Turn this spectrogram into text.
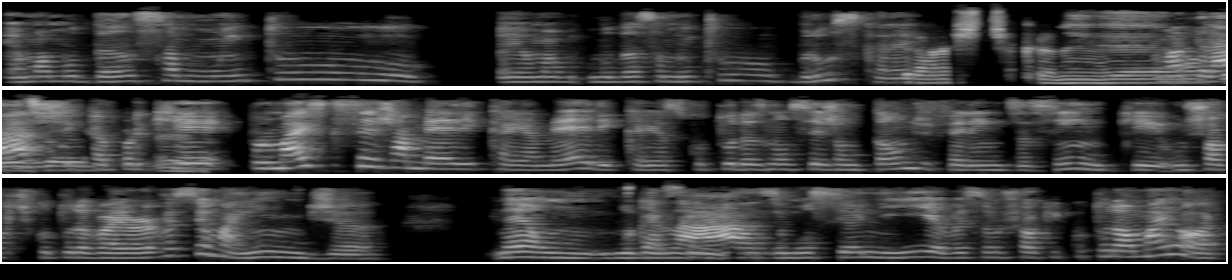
é uma mudança muito é uma mudança muito brusca, né? Drástica, né? É uma, uma drástica, coisa... porque é. por mais que seja América e América e as culturas não sejam tão diferentes assim, que um choque de cultura maior vai ser uma Índia, né? Um lugar Sim. na Ásia, uma Oceania, vai ser um choque cultural maior.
